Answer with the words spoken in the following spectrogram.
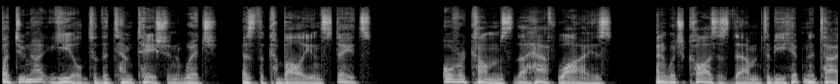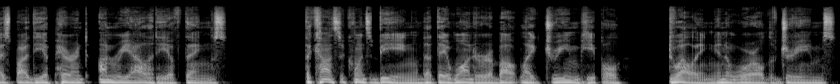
But do not yield to the temptation which, as the Kybalion states, overcomes the half wise, and which causes them to be hypnotized by the apparent unreality of things. The consequence being that they wander about like dream people, dwelling in a world of dreams,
